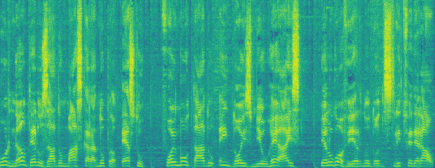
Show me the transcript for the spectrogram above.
Por não ter usado máscara no protesto, foi multado em dois mil reais pelo governo do Distrito Federal.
